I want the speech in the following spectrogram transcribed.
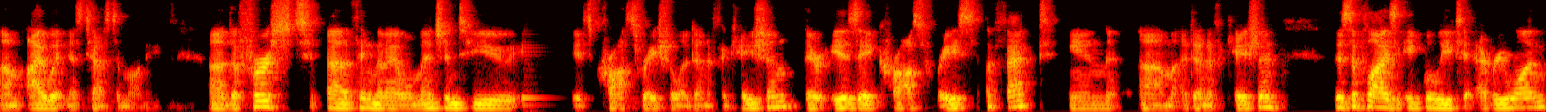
um, eyewitness testimony. Uh, the first uh, thing that I will mention to you is cross-racial identification. There is a cross-race effect in um, identification. This applies equally to everyone.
